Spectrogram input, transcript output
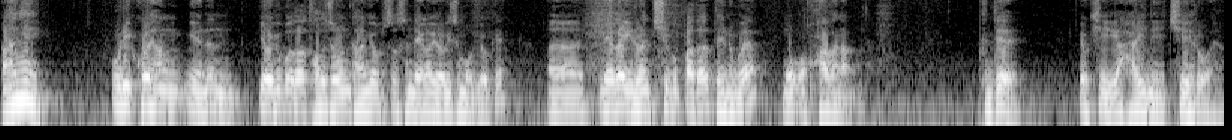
아니, 우리 고향에는 여기보다 더 좋은 강이 없어서 내가 여기서 목욕해? 어, 내가 이런 취급받아도 되는 거야? 뭐 화가 납니다. 근데 역시 이 하인이 지혜로워요.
